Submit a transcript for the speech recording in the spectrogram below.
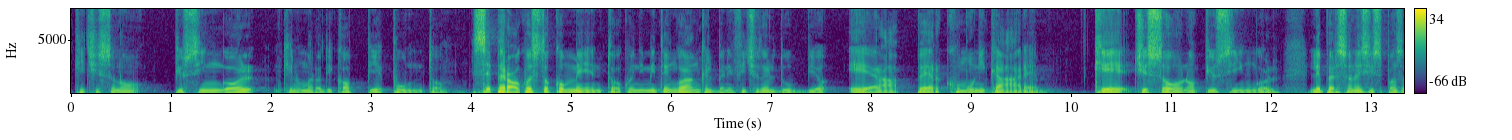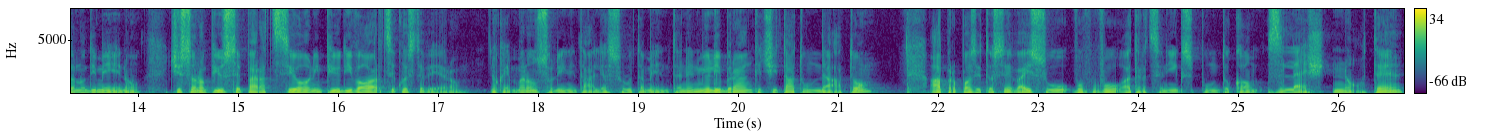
che ci sono più single che numero di coppie, punto. Se però questo commento, quindi mi tengo anche il beneficio del dubbio, era per comunicare che ci sono più single, le persone si sposano di meno, ci sono più separazioni, più divorzi, questo è vero. Ok, ma non solo in Italia, assolutamente. Nel mio libro ho anche citato un dato a proposito, se vai su www.attrazionix.com slash note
